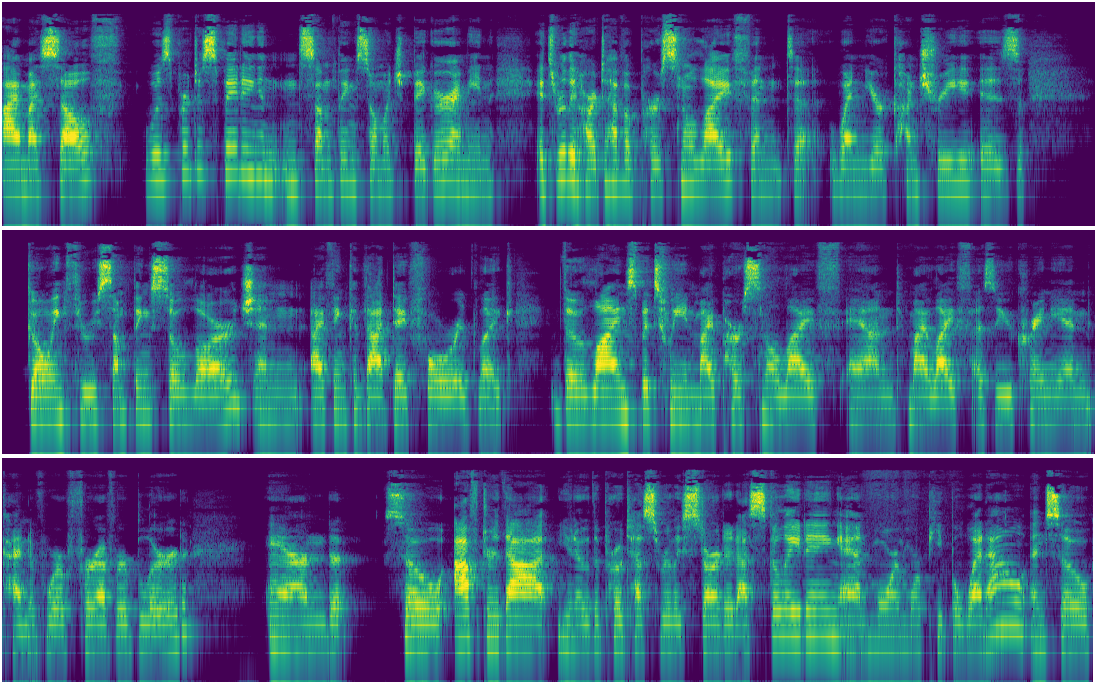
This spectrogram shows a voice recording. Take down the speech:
I myself was participating in, in, something so much bigger. I mean, it's really hard to have a personal life and when your country is going through something so large. And I think that day forward, like the lines between my personal life and my life as a Ukrainian kind of were forever blurred. And so after that, you know, the protests really started escalating and more and more people went out. And so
